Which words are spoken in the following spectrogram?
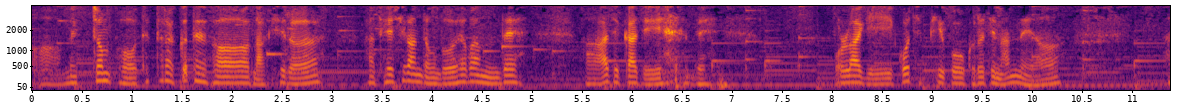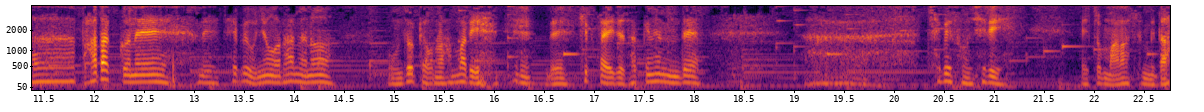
어, 맥점포 테트라 끝에서 낚시를 한 3시간 정도 해봤는데 아, 직까지 네, 볼락이 꽃이 피고 그러진 않네요. 아, 바닷권에 네, 채비 운영을 하면은 운 좋게 오늘 한 마리 네, 킵 사이즈 잡긴 했는데 아, 채비 손실이 네, 좀 많았습니다.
